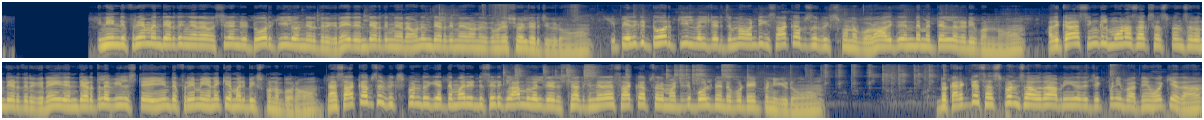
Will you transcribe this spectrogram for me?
இனி இந்த ஃப்ரேம் இந்த இடத்துக்கு நேரம் வச்சு ரெண்டு டோர் கீழ் வந்து எடுத்துருக்கிறேன். இது இந்த இடத்துக்கு நேரம் ஒன்று இந்த இடத்துக்கு நேரம் இருக்க மாதிரி வெல்ட் அடிச்சுக்கிடுவோம். இப்போ எதுக்கு டோர் கீழ் வெல்ட் அடிச்சோம்னா வண்டிக்கு சாக் ஆப்சர் ஃபிக்ஸ் பண்ண போகிறோம் அதுக்கு இந்த மெத்தடில் ரெடி பண்ணணும் அதுக்காக சிங்கிள் மோனோசாக் சஸ்பென்சர் வந்து எடுத்துருக்கிறேன். இது இந்த இடத்துல வீல் ஸ்டேயும் இந்த ஃப்ரேமை இணைக்கிற மாதிரி ஃபிக்ஸ் பண்ண போகிறோம் நான் சாக் ஆப்சர் ஃபிக்ஸ் பண்ணுறதுக்கு ஏற்ற மாதிரி ரெண்டு சைடு கிளாம்பு வெல்ட் அடிச்சு அதுக்கு நேரம் சாக் ஆப்சர் மாட்டிட்டு போல்ட் நெட்டை போட்டு டைட் பண்ணிக்கிடுவோம். இப்போ கரெக்டாக சஸ்பென்ஸ் ஆகுதா அப்படிங்கிறத செக் பண்ணி பார்த்தேன். ஓகே தான்.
